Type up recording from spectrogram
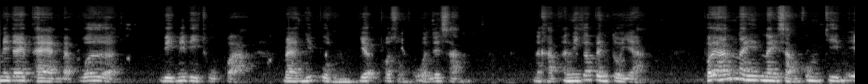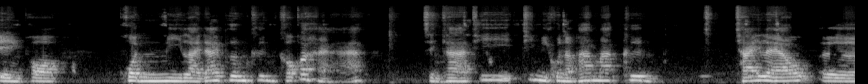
ไม่ได้แพงแบบเวอร์ ดีไม่ดีถูกกว่าแบรนด์ญี่ปุ่นเยอะพอสมควรด้วยซ้ำนะครับ อันนี้ก็เป็นตัวอย่าง เพราะฉะนั้นในในสังคมจีนเองพอคนมีรายได้เพิ่มขึ้น เขาก็หาสินค้าที่ที่มีคุณภาพมากขึ้น ใช้แล้วเออ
